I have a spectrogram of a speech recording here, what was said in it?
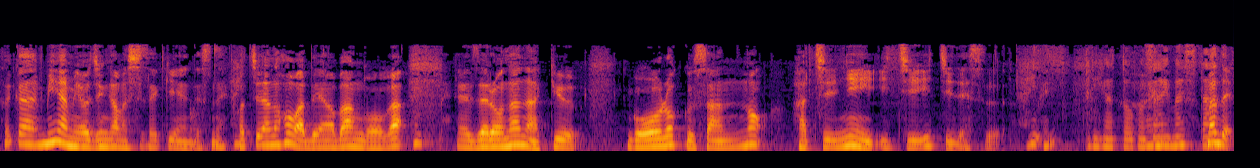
それから、宮明神釜史跡園ですね、はい、こちらの方は電話番号が、はい、079-563の8211です。はい、はいありがとうございました。はい、まで、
